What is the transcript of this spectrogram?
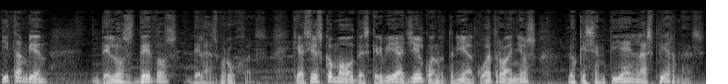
y también de los dedos de las brujas, que así es como describía Jill cuando tenía cuatro años lo que sentía en las piernas.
